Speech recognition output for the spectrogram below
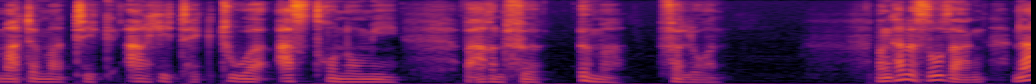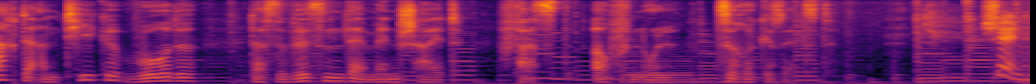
Mathematik, Architektur, Astronomie, waren für immer verloren. Man kann es so sagen, nach der Antike wurde das Wissen der Menschheit fast auf Null zurückgesetzt. Schön,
